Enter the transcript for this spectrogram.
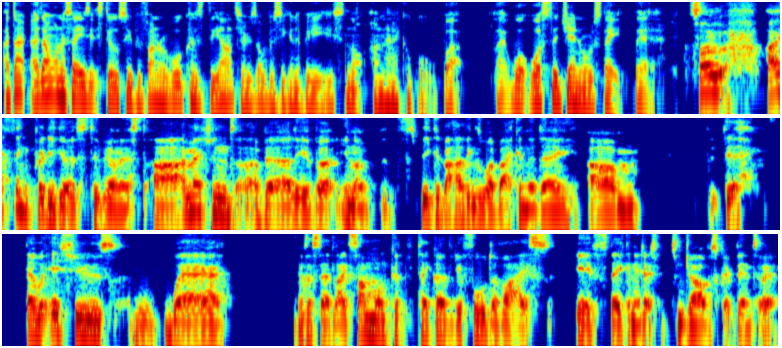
I don't, I don't want to say is it still super vulnerable because the answer is obviously going to be it's not unhackable, but like what, what's the general state there? So I think pretty good, to be honest. Uh, I mentioned a bit earlier, but you know, speaking about how things were back in the day, um, th- there were issues where as I said, like someone could take over your full device if they can inject some JavaScript into it.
